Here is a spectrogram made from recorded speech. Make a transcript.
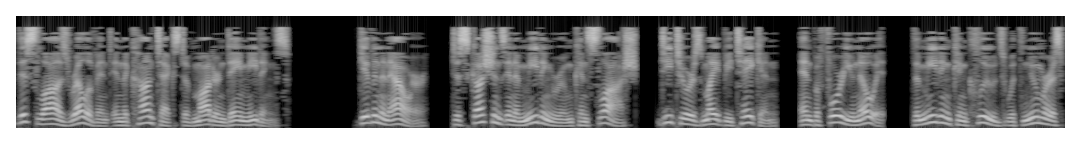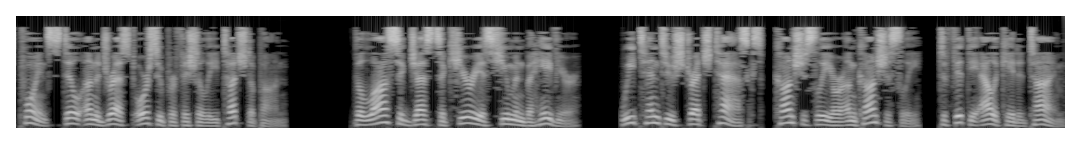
this law is relevant in the context of modern day meetings. Given an hour, discussions in a meeting room can slosh, detours might be taken, and before you know it, the meeting concludes with numerous points still unaddressed or superficially touched upon. The law suggests a curious human behavior. We tend to stretch tasks, consciously or unconsciously, to fit the allocated time.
